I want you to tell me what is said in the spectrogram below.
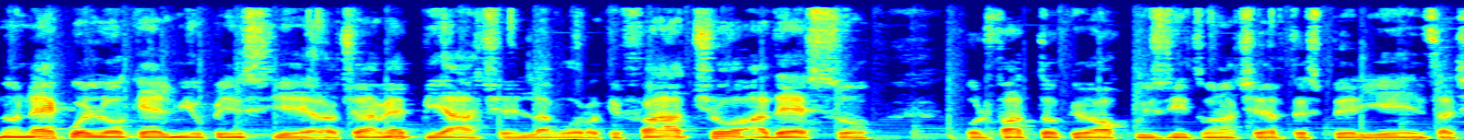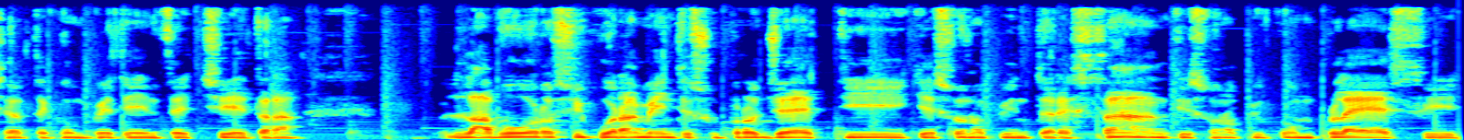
non è quello che è il mio pensiero. Cioè, a me piace il lavoro che faccio. Adesso, col fatto che ho acquisito una certa esperienza, certe competenze, eccetera, lavoro sicuramente su progetti che sono più interessanti, sono più complessi,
